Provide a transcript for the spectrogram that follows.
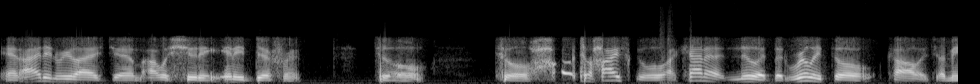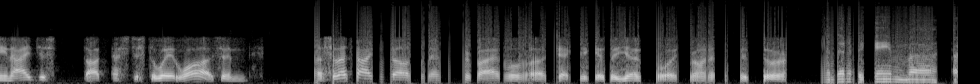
and I didn't realize, Jim, I was shooting any different till till till high school. I kind of knew it, but really till college. I mean, I just thought that's just the way it was, and uh, so that's how I developed that survival uh, technique as a young boy throwing it at the and then it became uh, a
